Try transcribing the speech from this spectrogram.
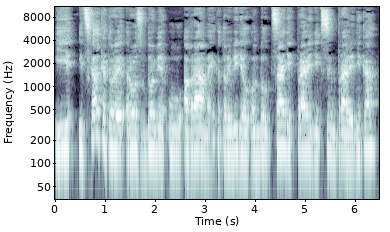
И Ицхак, который рос в доме у Авраама, и который видел, он был цадик, праведник, сын праведника,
